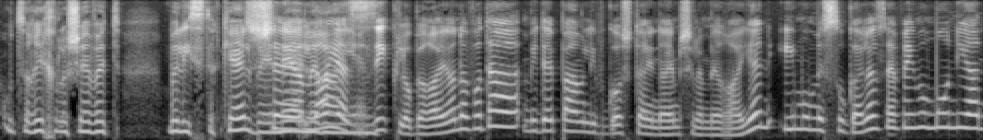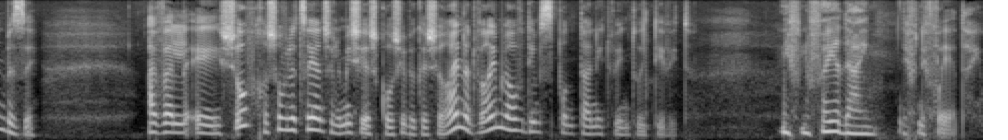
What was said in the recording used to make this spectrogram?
הוא צריך לשבת ולהסתכל בעיני המראיין. שלא יזיק לו ברעיון עבודה, מדי פעם לפגוש את העיניים של המראיין, אם הוא מסוגל לזה ואם הוא מעוניין בזה. אבל אה, שוב, חשוב לציין שלמי שיש קושי בקשר עין, הדברים לא עובדים ספונטנית ואינטואיטיבית. נפנופי ידיים. נפנופי ידיים.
